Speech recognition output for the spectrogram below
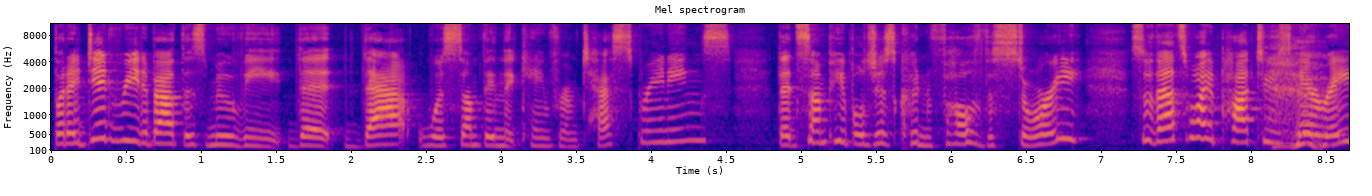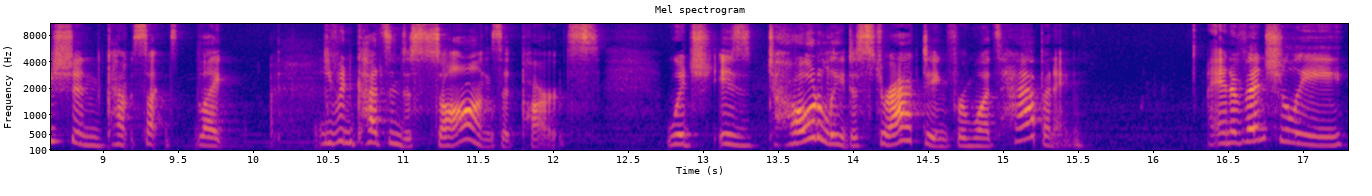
But I did read about this movie that that was something that came from test screenings, that some people just couldn't follow the story. So that's why Patou's narration comes, like, even cuts into songs at parts, which is totally distracting from what's happening. And eventually,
